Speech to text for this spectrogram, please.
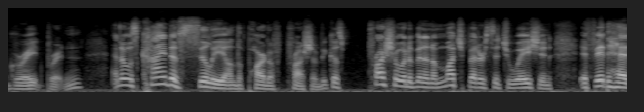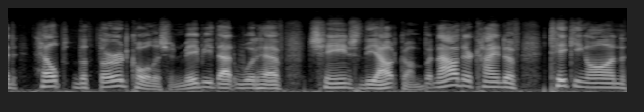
Great Britain. And it was kind of silly on the part of Prussia because Prussia would have been in a much better situation if it had helped the third coalition. Maybe that would have changed the outcome. But now they're kind of taking on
